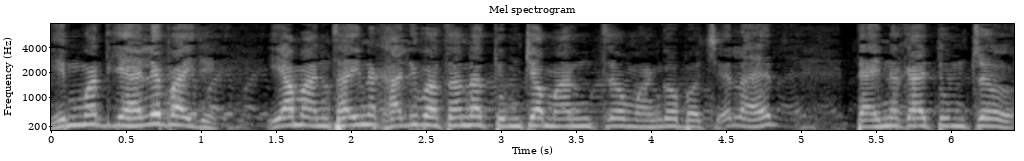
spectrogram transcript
हिंमत घ्यायला पाहिजे. या माणसाईनं खाली बसताना तुमच्या माणसं मांग बसेल आहेत. त्यानं काय तुमचं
